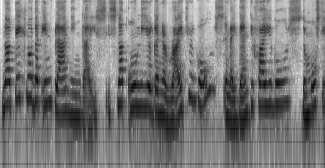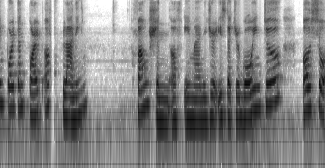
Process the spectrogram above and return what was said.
now take note that in planning, guys, it's not only you're gonna write your goals and identify your goals. The most important part of planning function of a manager is that you're going to also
